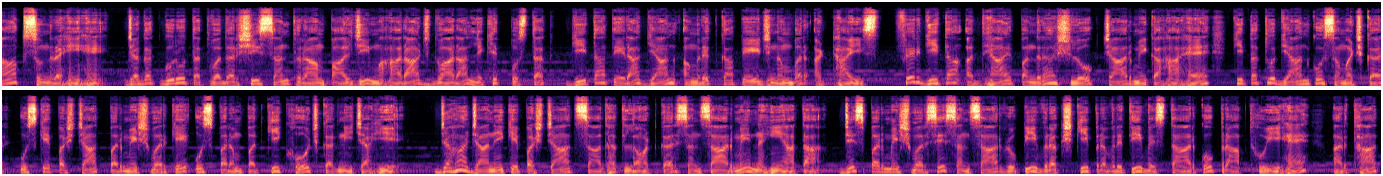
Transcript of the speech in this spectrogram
आप सुन रहे हैं जगत गुरु तत्वदर्शी संत रामपाल जी महाराज द्वारा लिखित पुस्तक, गीता तेरा ज्ञान अमृत का पेज नंबर 28 फिर गीता अध्याय 15 श्लोक 4 में कहा है कि तत्व ज्ञान को समझकर उसके पश्चात परमेश्वर के उस परम पद की खोज करनी चाहिए। जहाँ जाने के पश्चात साधक लौटकर संसार में नहीं आता, जिस परमेश्वर से संसार रूपी वृक्ष की प्रवृत्ति विस्तार को प्राप्त हुई है, अर्थात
